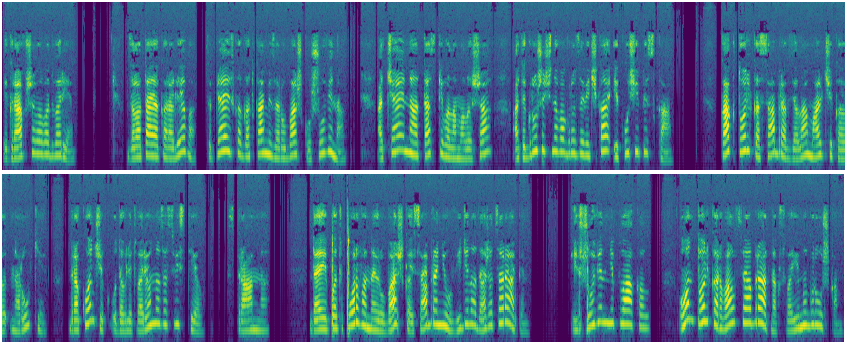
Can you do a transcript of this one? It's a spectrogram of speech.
игравшего во дворе. Золотая королева, цепляясь коготками за рубашку Шувина, отчаянно оттаскивала малыша от игрушечного грузовичка и кучи песка. Как только Сабра взяла мальчика на руки, дракончик удовлетворенно засвистел. Странно. Да и под порванной рубашкой Сабра не увидела даже царапин. И Шувин не плакал. Он только рвался обратно к своим игрушкам.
